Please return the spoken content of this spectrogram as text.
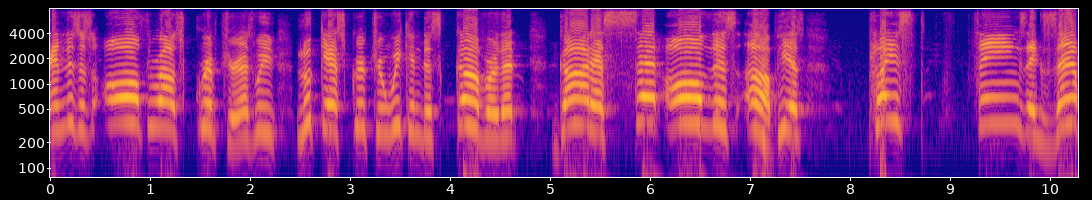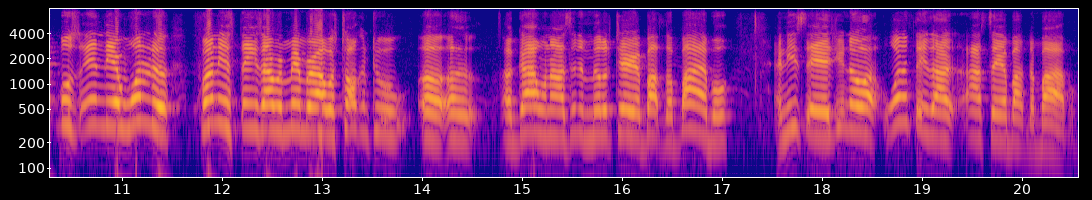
And this is all throughout Scripture. As we look at Scripture, we can discover that God has set all this up. He has placed things, examples in there. One of the funniest things I remember, I was talking to a, a, a guy when I was in the military about the Bible, and he says, You know, one of the things I, I say about the Bible,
